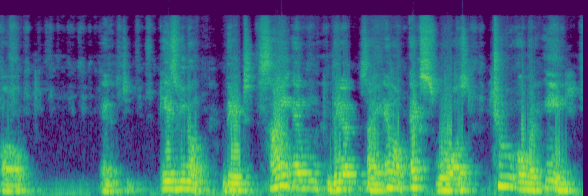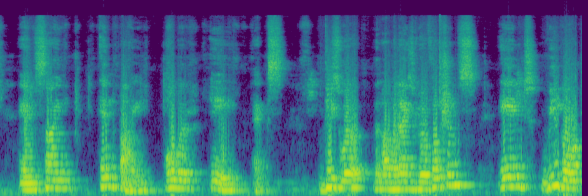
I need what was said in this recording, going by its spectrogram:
of energy. As we know that psi n there, psi n of x was 2 over a and sine n pi over a x. These were the normalized wave functions and we got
